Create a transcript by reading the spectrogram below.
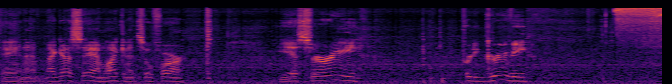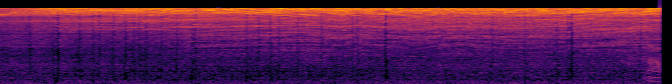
Okay, and I, I gotta say, I'm liking it so far. Yes, sirree. Pretty groovy. Now,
